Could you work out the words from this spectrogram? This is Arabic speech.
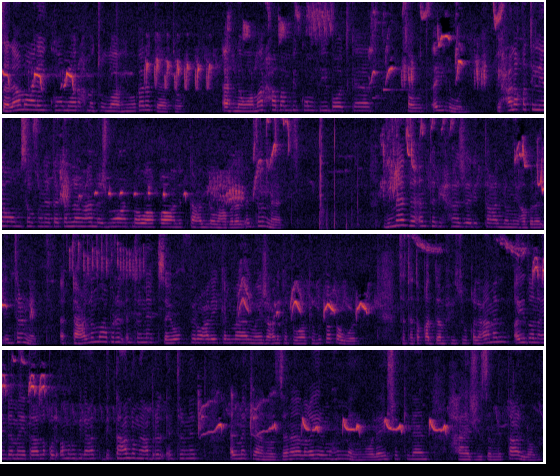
السلام عليكم ورحمة الله وبركاته. أهلا ومرحبا بكم في بودكاست صوت أيلول. في حلقة اليوم سوف نتكلم عن مجموعة مواقع للتعلم عبر الإنترنت. لماذا أنت بحاجة للتعلم عبر الإنترنت؟ التعلم عبر الإنترنت سيوفر عليك المال ويجعلك تواكب التطور. ستتقدم في سوق العمل. أيضا عندما يتعلق الأمر بالتعلم عبر الإنترنت المكان والزمان غير مهمين ولا يشكلان حاجزا للتعلم.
